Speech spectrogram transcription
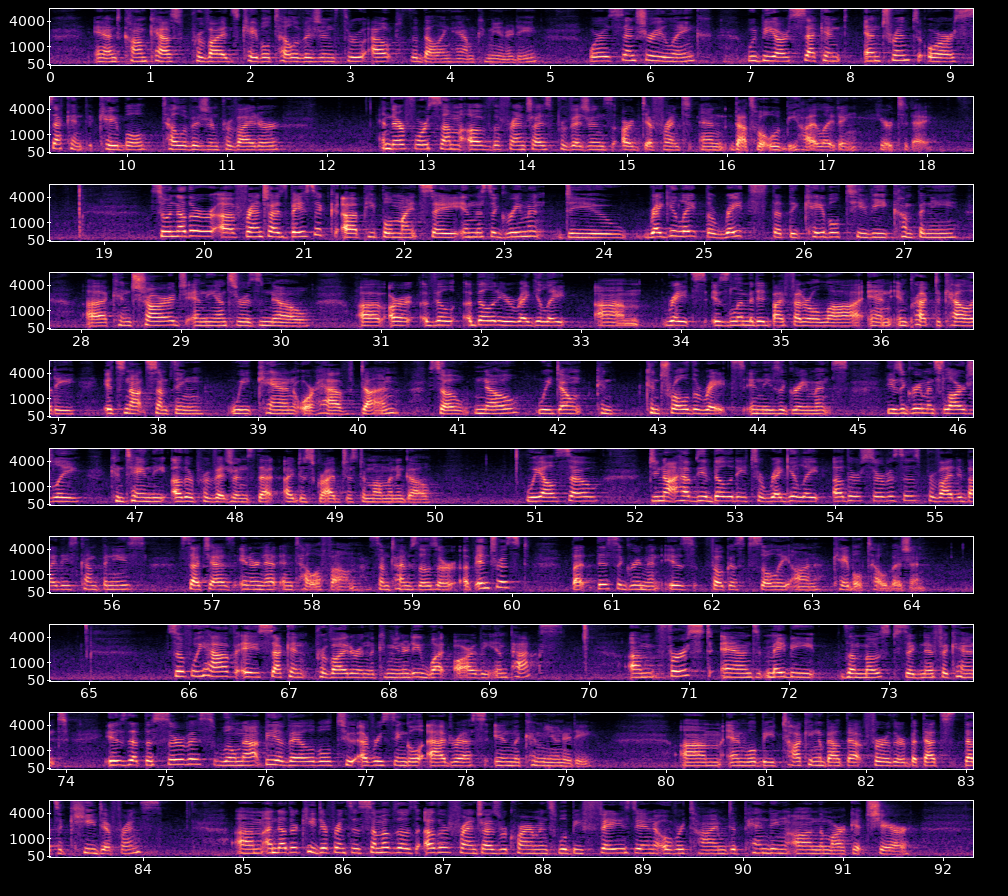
And Comcast provides cable television throughout the Bellingham community, whereas CenturyLink would be our second entrant or our second cable television provider. And therefore, some of the franchise provisions are different, and that's what we'll be highlighting here today. So another uh, franchise basic, uh, people might say, in this agreement, do you regulate the rates that the cable TV company uh, can charge? And the answer is no. Uh, our ability to regulate um, rates is limited by federal law, and in practicality, it's not something we can or have done. So no, we don't con control the rates in these agreements. These agreements largely contain the other provisions that I described just a moment ago. We also do not have the ability to regulate other services provided by these companies, such as internet and telephone. Sometimes those are of interest, but this agreement is focused solely on cable television. So if we have a second provider in the community, what are the impacts? Um, first, and maybe the most significant, is that the service will not be available to every single address in the community. Um, and we'll be talking about that further, but that's, that's a key difference. Um, another key difference is some of those other franchise requirements will be phased in over time depending on the market share.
